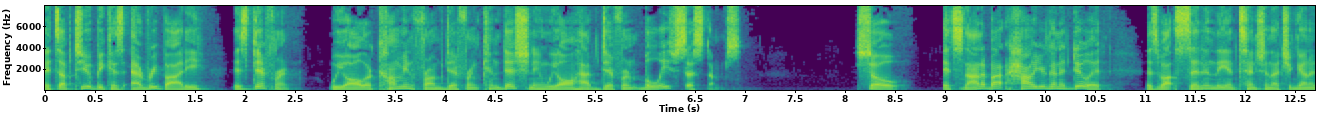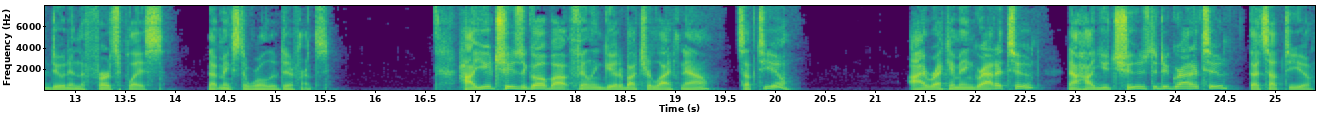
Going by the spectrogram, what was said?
It's up to you because everybody is different. We all are coming from different conditioning. We all have different belief systems. So it's not about how you're going to do it, it's about setting the intention that you're going to do it in the first place. That makes the world of difference. How you choose to go about feeling good about your life now, it's up to you. I recommend gratitude. Now, how you choose to do gratitude, that's up to you.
